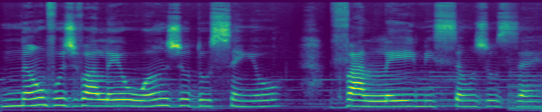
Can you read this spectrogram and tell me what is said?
não vos valeu o anjo do Senhor? Valei-me, São José,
